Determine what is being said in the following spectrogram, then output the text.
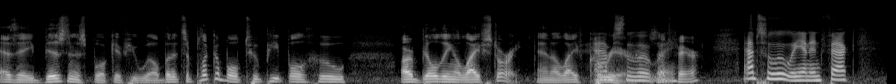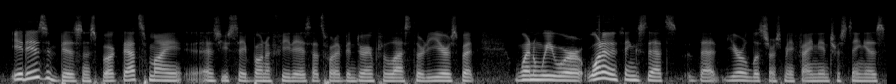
as a business book, if you will, but it's applicable to people who are building a life story and a life career. Is Absolutely. that fair? Absolutely, and in fact, it is a business book. That's my, as you say, bona fides. That's what I've been doing for the last thirty years. But when we were, one of the things that's that your listeners may find interesting is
